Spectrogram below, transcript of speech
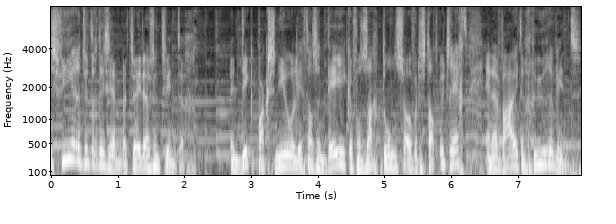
Is 24 december 2020. Een dik pak sneeuw ligt als een deken van zacht dons over de stad Utrecht en er waait een gure wind.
